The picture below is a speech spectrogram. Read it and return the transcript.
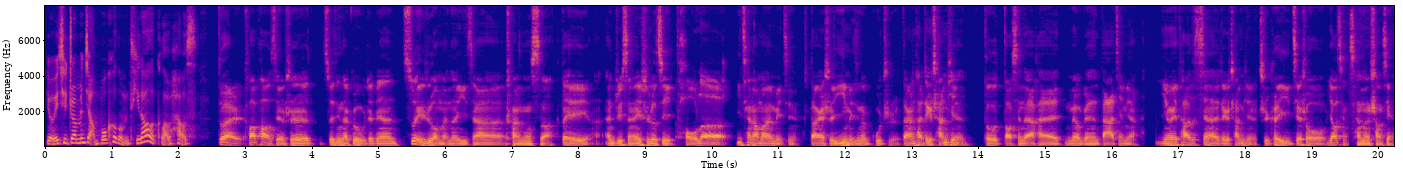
有一期专门讲播客的，我们提到了 Clubhouse。对，Clubhouse 也是最近在硅谷这边最热门的一家创业公司啊，被 Andreessen A 十六 G 投了一千两百万美金，大概是一亿美金的估值。但是它这个产品都到现在还没有跟大家见面，因为它现在这个产品只可以接受邀请才能上线。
